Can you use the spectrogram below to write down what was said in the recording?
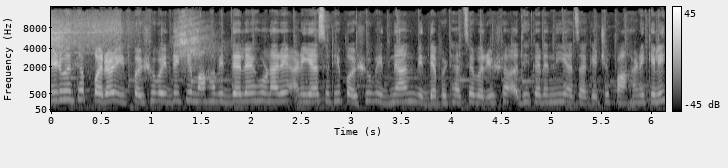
बीडमध्ये परळीत पशुवैद्यकीय महाविद्यालय होणार आहे आणि यासाठी पशुविज्ञान विद्यापीठाचे वरिष्ठ अधिकाऱ्यांनी या जागेची पाहणी केली.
